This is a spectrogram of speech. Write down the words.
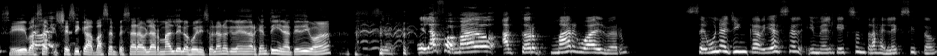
Sí, vas a, Jessica, vas a empezar a hablar mal de los venezolanos que vienen de Argentina, te digo, ¿eh? El afamado actor Mark Wahlberg se une a Jim Caviezel y Mel Gibson tras el éxito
